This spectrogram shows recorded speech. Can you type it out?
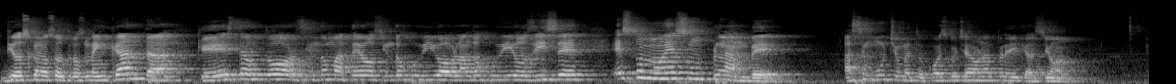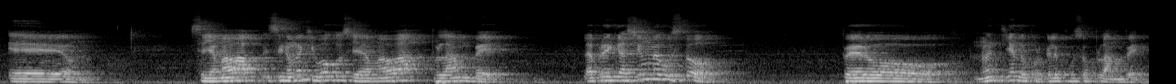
Dios con nosotros. Me encanta que este autor, siendo Mateo, siendo judío, hablando judíos, dice, esto no es un plan B. Hace mucho me tocó escuchar una predicación. Eh, se llamaba, si no me equivoco, se llamaba Plan B. La predicación me gustó, pero no entiendo por qué le puso Plan B.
